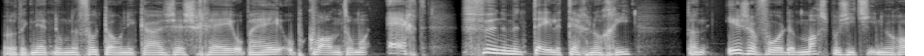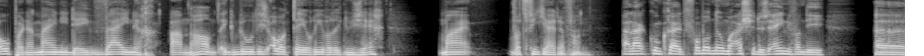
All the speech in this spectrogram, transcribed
wat ik net noemde, fotonica, 6G, op, hey, op quantum, echt fundamentele technologie. Dan is er voor de machtspositie in Europa, naar mijn idee, weinig aan de hand. Ik bedoel, het is allemaal theorie wat ik nu zeg. Maar wat vind jij daarvan? Nou, laat ik een concreet voorbeeld noemen. Als je dus een van die uh,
